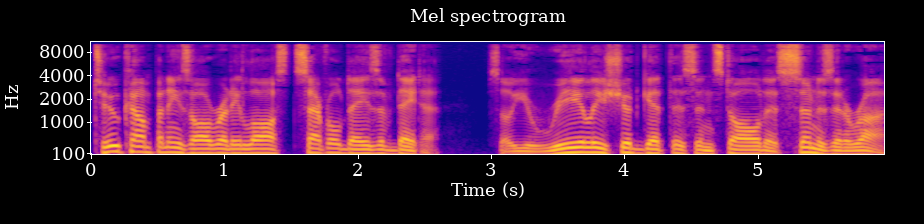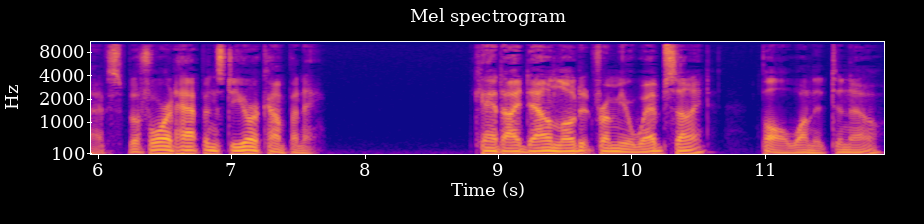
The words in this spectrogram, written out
Two companies already lost several days of data, so you really should get this installed as soon as it arrives, before it happens to your company. Can't I download it from your website? Paul wanted to know.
